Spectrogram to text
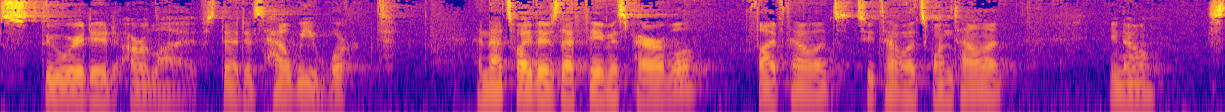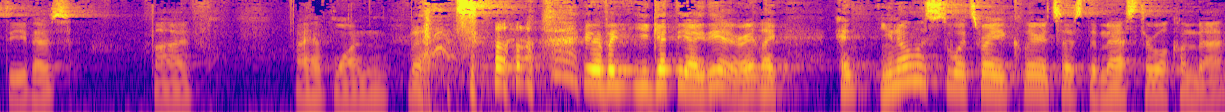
stewarded our lives. That is, how we worked. And that's why there's that famous parable five talents, two talents, one talent. You know, Steve has five, I have one. so, but you get the idea, right? Like, and you know what's, what's very clear? It says the master will come back,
